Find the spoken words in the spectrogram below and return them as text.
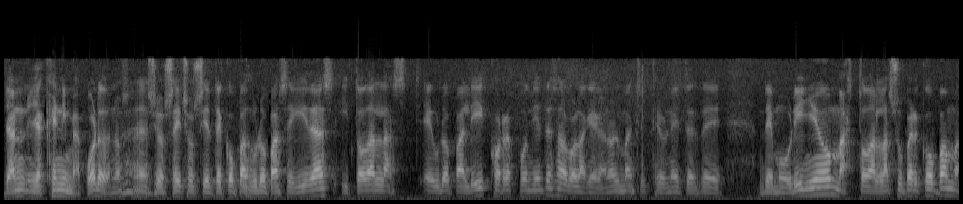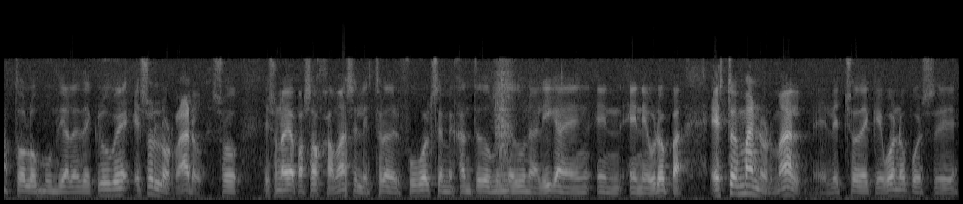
ya, es que ni me acuerdo, no sé si seis o siete Copas de Europa seguidas y todas las Europa League correspondientes, salvo la que ganó el Manchester United de, de Mourinho, más todas las Supercopas, más todos los mundiales de clubes. Eso es lo raro. Eso, eso no había pasado jamás en la historia del fútbol, semejante dominio de una liga en, en, en Europa. Esto es más normal, el hecho de que, bueno, pues eh,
